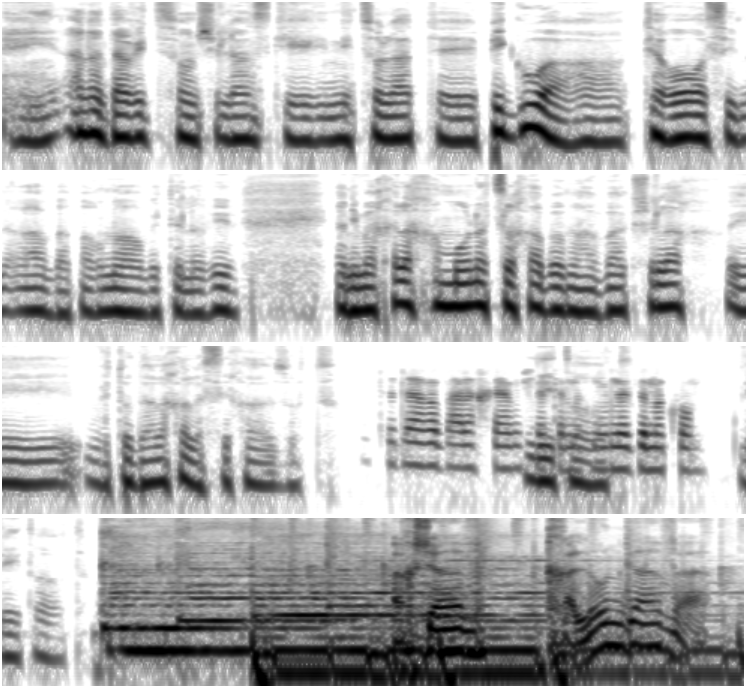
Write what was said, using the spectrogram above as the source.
אה, אנה דוידסון שילנסקי, ניצולת אה, פיגוע הטרור השנאה בבר נוער בתל אביב. אני מאחל לך המון הצלחה במאבק שלך, אה, ותודה לך על השיחה הזאת. תודה רבה לכם שאתם. נותנים לזה מקום. להתראות. עכשיו, חלון גאווה.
